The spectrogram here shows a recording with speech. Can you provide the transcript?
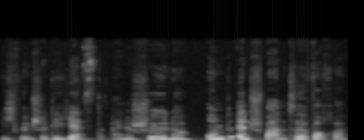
Ich wünsche dir jetzt eine schöne und entspannte Woche.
